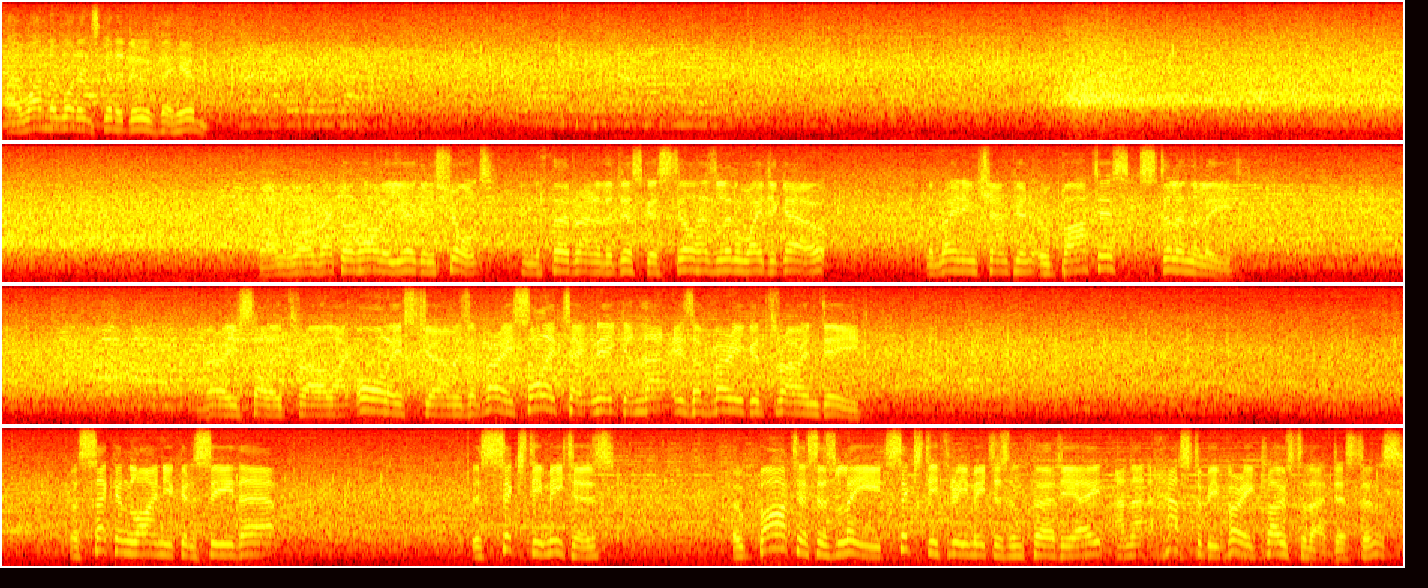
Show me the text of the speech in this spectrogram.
I wonder what it's going to do for him. Well, the world record holder, Jürgen Schult, in the third round of the discus, still has a little way to go. The reigning champion, Ubartas, still in the lead. Very solid throw, like all East Germans. A very solid technique, and that is a very good throw indeed. The second line you can see there is 60 metres. Ubartas's lead, 63 metres and 38, and that has to be very close to that distance.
